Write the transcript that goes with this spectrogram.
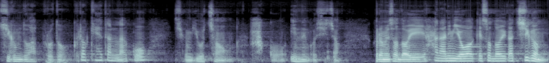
지금도 앞으로도 그렇게 해달라고 지금 요청하고 있는 것이죠. 그러면서 너희 하나님 여호와께서 너희가 지금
